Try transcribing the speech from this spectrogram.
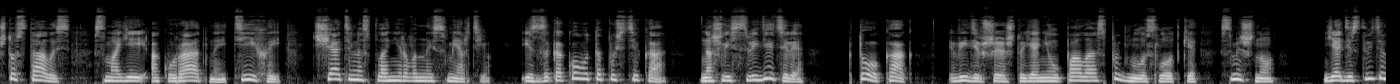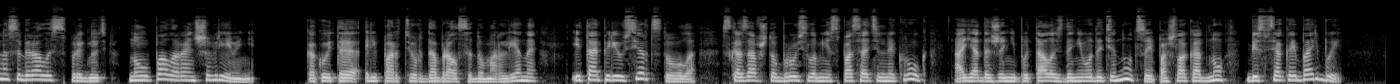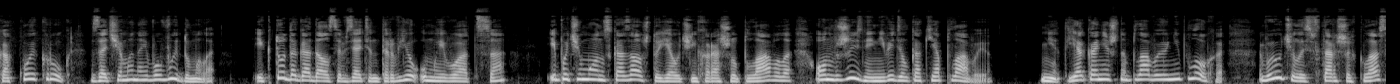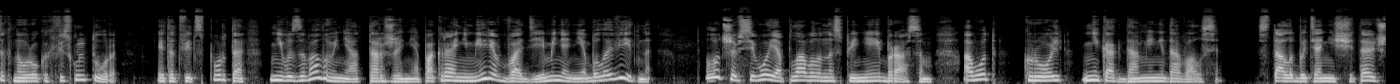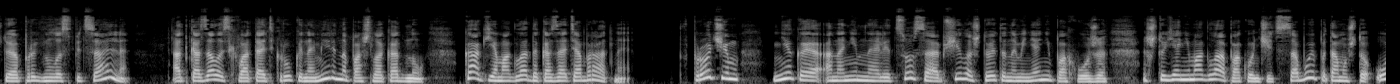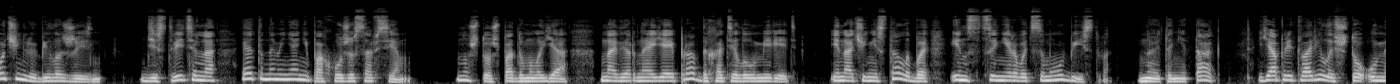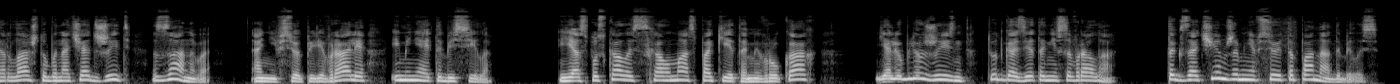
Что сталось с моей аккуратной, тихой, тщательно спланированной смертью? Из-за какого-то пустяка. Нашлись свидетели? Кто, как? Видевшая, что я не упала, а спрыгнула с лодки. Смешно. Я действительно собиралась спрыгнуть, но упала раньше времени. Какой-то репортер добрался до Марлены, и та переусердствовала, сказав, что бросила мне спасательный круг, а я даже не пыталась до него дотянуться и пошла ко дну без всякой борьбы. Какой круг? Зачем она его выдумала? И кто догадался взять интервью у моего отца? И почему он сказал, что я очень хорошо плавала? Он в жизни не видел, как я плаваю. Нет, я, конечно, плаваю неплохо. Выучилась в старших классах на уроках физкультуры – этот вид спорта не вызывал у меня отторжения, по крайней мере, в воде меня не было видно. Лучше всего я плавала на спине и брасом, а вот кроль никогда мне не давался. Стало быть, они считают, что я прыгнула специально? Отказалась хватать круг и намеренно пошла ко дну. Как я могла доказать обратное? Впрочем, некое анонимное лицо сообщило, что это на меня не похоже, что я не могла покончить с собой, потому что очень любила жизнь. Действительно, это на меня не похоже совсем. Ну что ж, подумала я, наверное, я и правда хотела умереть, иначе не стала бы инсценировать самоубийство. Но это не так. Я притворилась, что умерла, чтобы начать жить заново. Они все переврали, и меня это бесило. Я спускалась с холма с пакетами в руках. Я люблю жизнь, тут газета не соврала. Так зачем же мне все это понадобилось?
